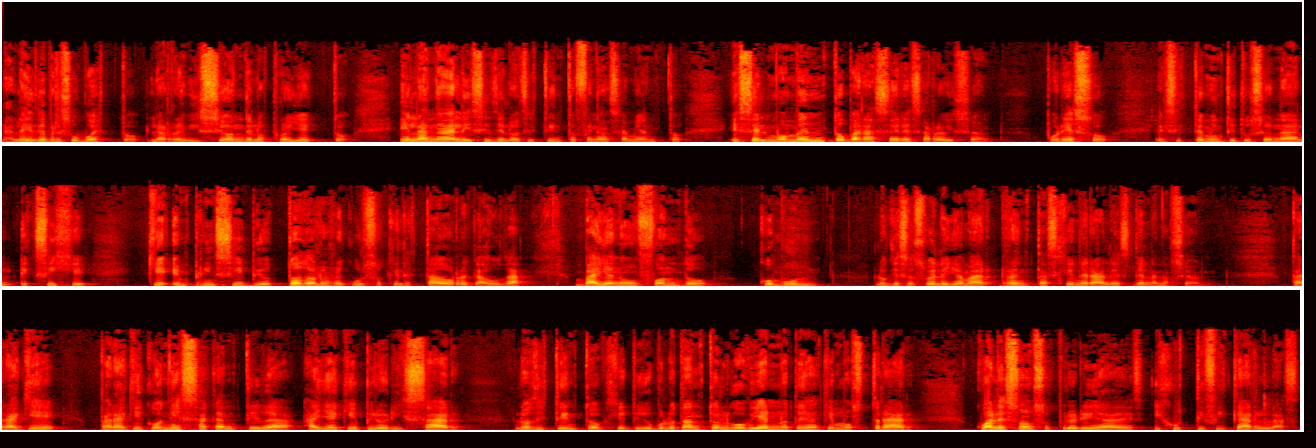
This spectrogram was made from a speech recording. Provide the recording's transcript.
la ley de presupuesto, la revisión de los proyectos, el análisis de los distintos financiamientos, es el momento para hacer esa revisión. Por eso, el sistema institucional exige que, en principio, todos los recursos que el Estado recauda vayan a un fondo común, lo que se suele llamar rentas generales de la nación. ¿Para qué? Para que con esa cantidad haya que priorizar los distintos objetivos. Por lo tanto, el gobierno tenga que mostrar cuáles son sus prioridades y justificarlas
